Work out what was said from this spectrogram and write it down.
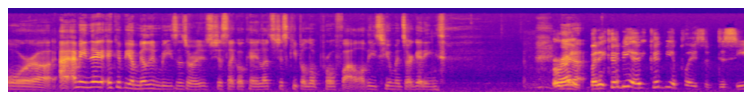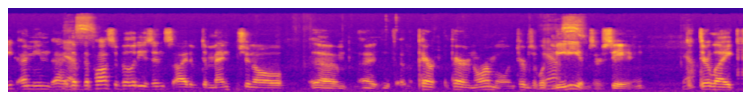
Or uh, I, I mean, there, it could be a million reasons, or it's just like, okay, let's just keep a low profile. All these humans are getting Right, Yeah. but it could be it could be a place of deceit. I mean, uh, Yes. the, the possibilities inside of dimensional um, uh, par- paranormal in terms of what Yes. mediums are seeing. Yeah. They're like,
